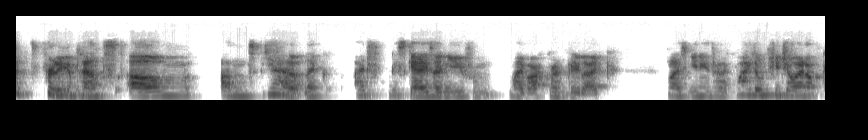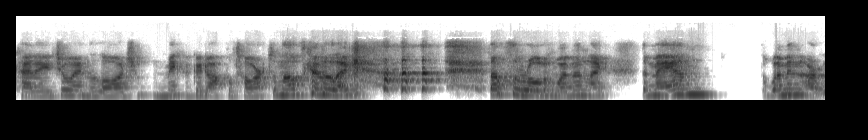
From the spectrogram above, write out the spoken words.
it's pretty intense. Um, and yeah, like I'd these guys I knew from my background be like, when I was at uni, they're like, why don't you join up, Kelly? Join the lodge, make a good apple tart, and that's kind of like that's the role of women. Like the men, the women are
